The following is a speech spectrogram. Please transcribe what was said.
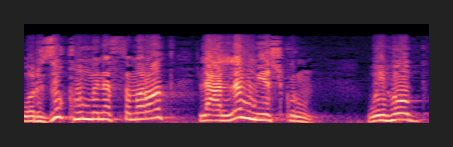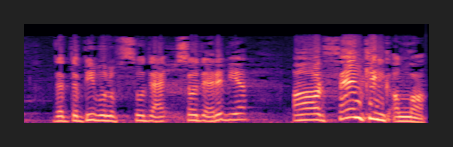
وارزقهم من الثمرات لعلهم يشكرون we hope that the people of Saudi, Saudi Arabia are thanking Allah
